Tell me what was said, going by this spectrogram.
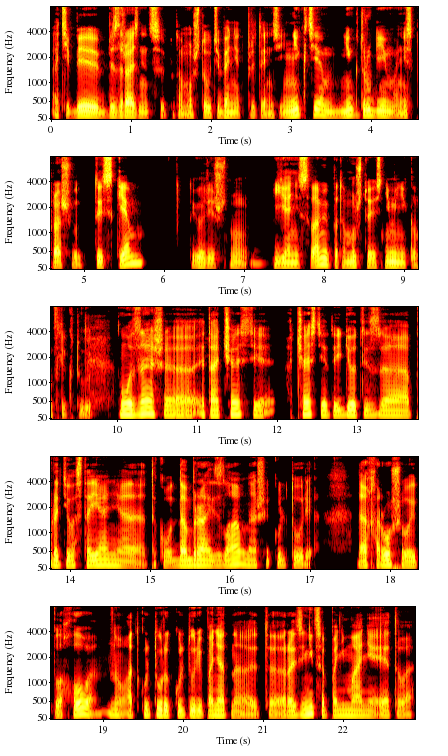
а тебе без разницы, потому что у тебя нет претензий ни к тем, ни к другим. Они спрашивают, ты с кем? Ты говоришь, ну, я не с вами, потому что я с ними не конфликтую. Ну вот знаешь, э, это отчасти, отчасти это идет из-за противостояния такого добра и зла в нашей культуре, да, хорошего и плохого. Ну, от культуры к культуре, понятно, это разница понимания этого,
